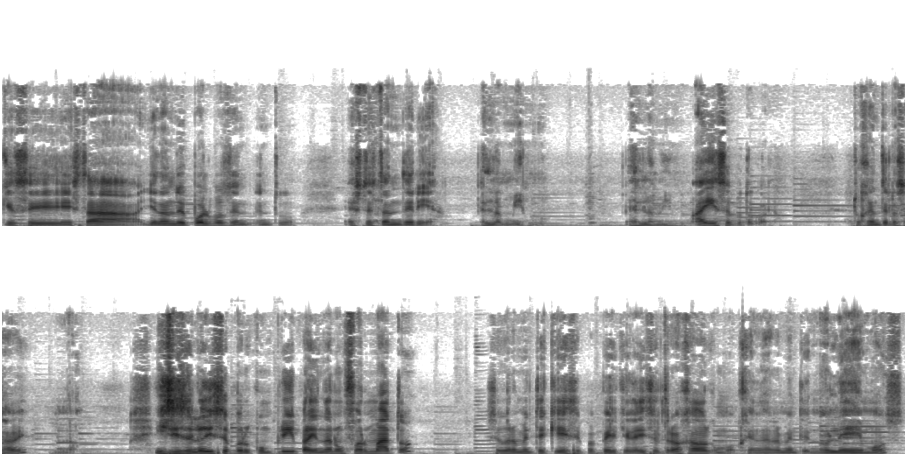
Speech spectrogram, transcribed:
que, se está llenando de polvos en, tu esta estantería. Es lo mismo. Es lo mismo. Ahí es el protocolo. ¿Tu gente lo sabe? No. Y si se lo dice por cumplir para llenar un formato, seguramente que ese papel que le dice el trabajador, como generalmente no leemos,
